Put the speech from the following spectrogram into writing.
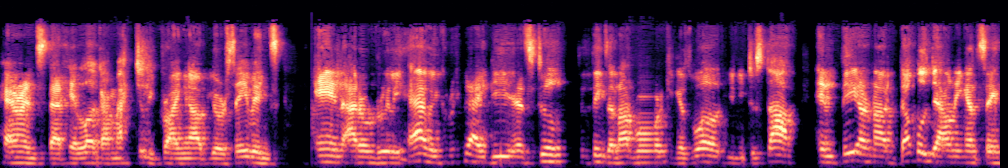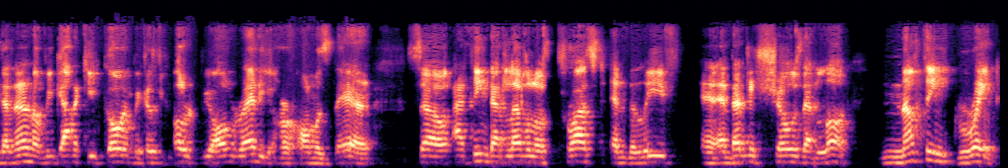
parents that hey look i'm actually trying out your savings and i don't really have a great idea still the things are not working as well you need to stop and they are now double downing and saying that no, no, no we got to keep going because we already are almost there. So I think that level of trust and belief, and, and that just shows that look, nothing great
